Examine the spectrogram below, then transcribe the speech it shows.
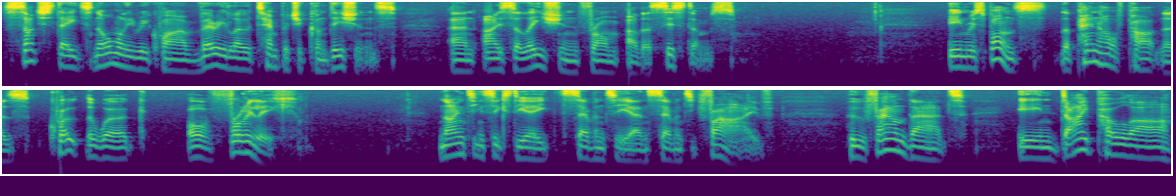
Such states normally require very low temperature conditions and isolation from other systems. In response, the Penhoff partners quote the work of Fröhlich, 1968, 70, and 75, who found that in dipolar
